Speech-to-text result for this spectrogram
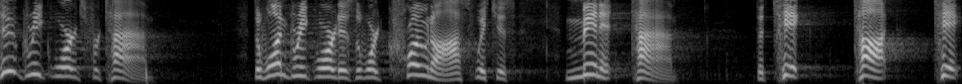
two Greek words for time. The one Greek word is the word chronos, which is minute time. The tick, tock, tick,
